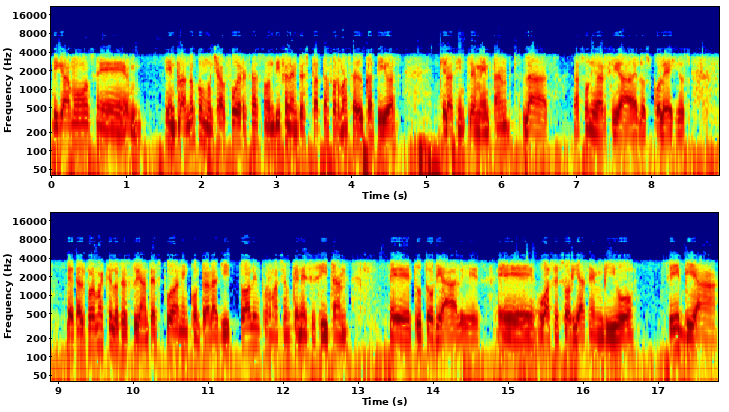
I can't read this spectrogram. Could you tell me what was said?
digamos, eh, entrando con mucha fuerza son diferentes plataformas educativas que las implementan las, las universidades, los colegios, de tal forma que los estudiantes puedan encontrar allí toda la información que necesitan, eh, tutoriales eh, o asesorías en vivo, sí, vía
